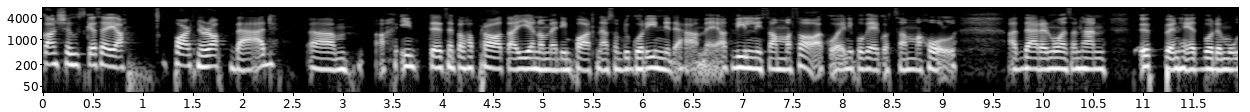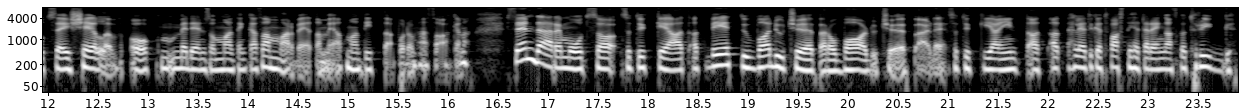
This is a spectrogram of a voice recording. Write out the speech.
kanske, hur ska jag säga, partner up bad, um, inte till exempel ha pratat igenom med din partner som du går in i det här med, att vill ni samma sak och är ni på väg åt samma håll? Att där är nog en sån här öppenhet både mot sig själv och med den som man tänker samarbeta med, att man tittar på de här sakerna. Sen däremot så, så tycker jag att, att vet du vad du köper och var du köper det, så tycker jag inte att, att eller jag tycker att fastigheter är en ganska trygg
